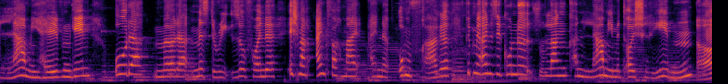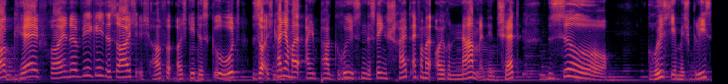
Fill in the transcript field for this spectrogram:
Lamy Haven gehen oder Murder Mystery. So, Freunde, ich mache einfach mal eine Umfrage. Gib mir eine Sekunde, solange kann Lamy mit euch reden. Okay, Freunde, wie geht es euch? Ich hoffe, euch geht es gut. So, ich kann ja mal ein paar grüßen, deswegen schreibt einfach mal euren Namen in den Chat. So, grüßt ihr mich, please?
